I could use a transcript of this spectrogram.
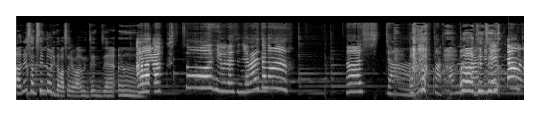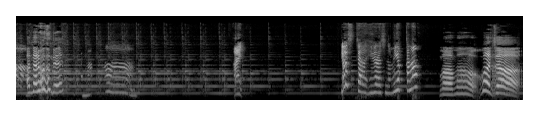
あれ？作戦通りだわ、それは。うん、全然。うん。あー、くそー、日暮らしにやられたな。よし、じゃ あね。まあ、こんな感じでし然。あ、なるほどね。たな。うんうん。はい。よし、じゃあ日暮らし飲みよっかな。まあまあ、まあじゃあ、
